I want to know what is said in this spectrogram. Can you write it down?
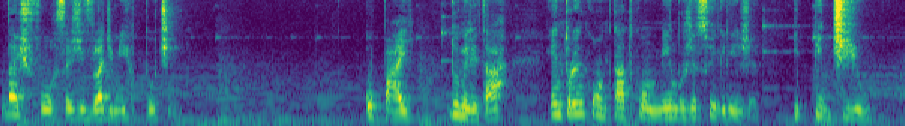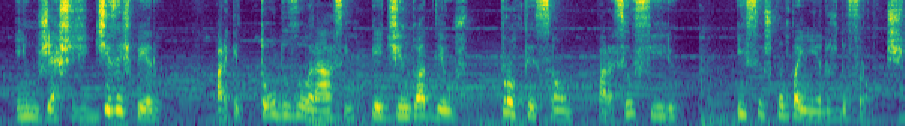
das forças de Vladimir Putin. O pai do militar entrou em contato com membros de sua igreja e pediu, em um gesto de desespero, para que todos orassem pedindo a Deus proteção para seu filho e seus companheiros do fronte.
